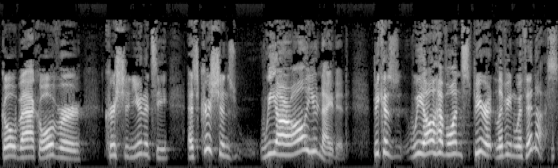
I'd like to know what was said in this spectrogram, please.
go back over Christian unity, as Christians, we are all united because we all have one spirit living within us.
